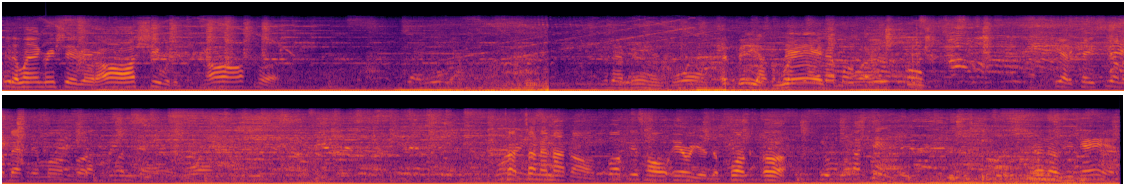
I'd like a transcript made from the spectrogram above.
Look at the lime green Chevy over there. Oh shit with the oh fuck. Look at that Benz, boy. That Benz Got. He got a KC on the back of that motherfucker. Turn, turn that knock on. Fuck this whole area the fuck up. I can't. I don't know if you can.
